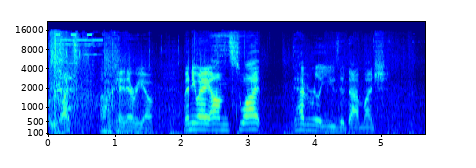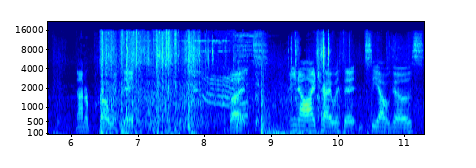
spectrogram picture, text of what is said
Wait, what? Okay, there we go. But anyway, um, SWAT, haven't really used it that much. Not a pro with it. But, you know, I try with it and see how it goes.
